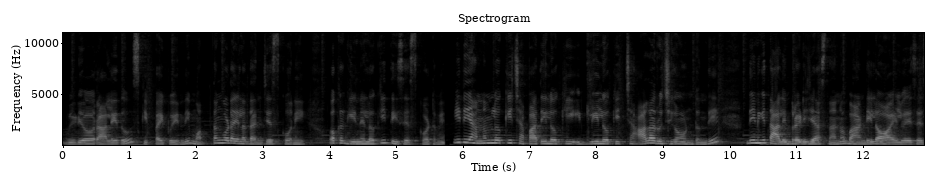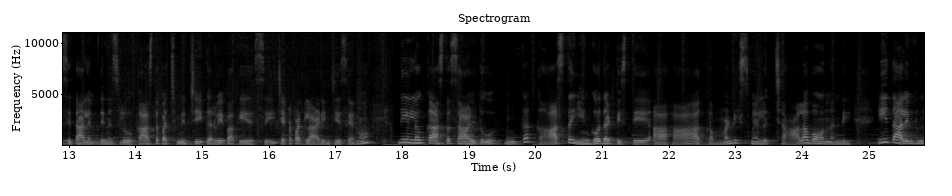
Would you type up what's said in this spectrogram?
వీడియో రాలేదు స్కిప్ అయిపోయింది. మొత్తం కూడా ఇలా దంచేసుకొని ఒక గిన్నెలోకి తీసేసుకోవటమే. ఇది అన్నంలోకి చపాతీలోకి ఇడ్లీలోకి చాలా రుచిగా ఉంటుంది. దీనికి తాలింపు రెడీ చేస్తున్నాను. బాండీలో ఆయిల్ వేసేసి తాలింపు దినుసులు కాస్త పచ్చిమిర్చి కరివేపాకు వేసి చిట్టపట్లు ఆడించేసాను. దీనిలో కాస్త సాల్టు ఇంకా కాస్త ఇంగో దట్టిస్తే ఆహా ఆ కమ్మండి స్మెల్ చాలా బాగుందండి. ఈ తాలింపుని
